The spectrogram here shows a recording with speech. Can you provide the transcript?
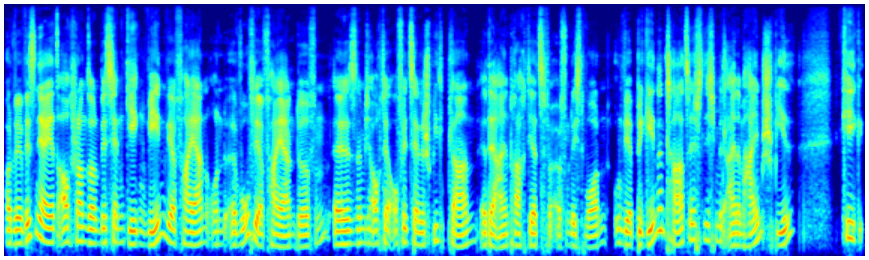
Und wir wissen ja jetzt auch schon so ein bisschen, gegen wen wir feiern und äh, wo wir feiern dürfen. Äh, Es ist nämlich auch der offizielle Spielplan äh, der Eintracht jetzt veröffentlicht worden. Und wir beginnen tatsächlich mit einem Heimspiel geg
